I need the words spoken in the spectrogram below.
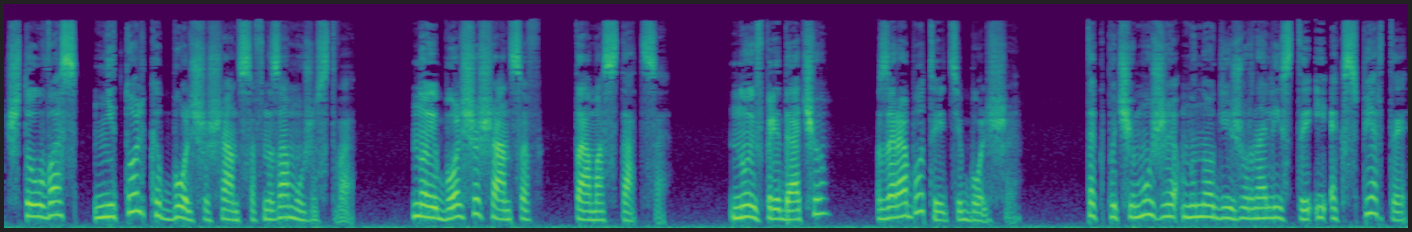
что у вас не только больше шансов на замужество, но и больше шансов там остаться. Ну и в придачу заработаете больше. Так почему же многие журналисты и эксперты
